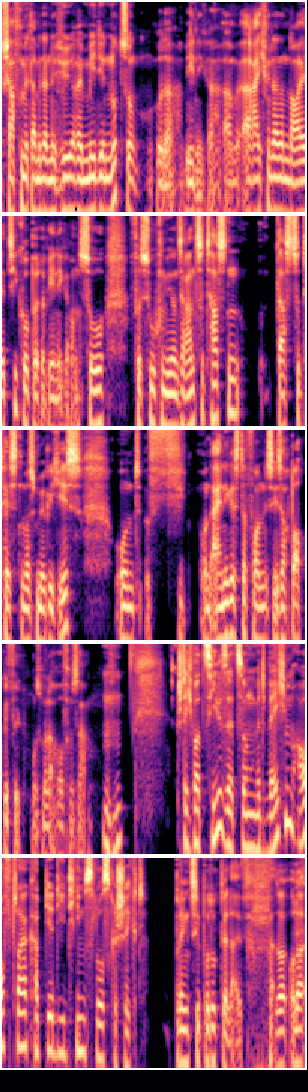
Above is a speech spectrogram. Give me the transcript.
schaffen wir damit eine höhere Mediennutzung oder weniger? Ähm, erreichen wir dann eine neue Zielgruppe oder weniger? Und so versuchen wir uns heranzutasten, das zu testen, was möglich ist. Und, und einiges davon ist, ist auch Bauchgefühl, muss man auch offen sagen. Mhm. Stichwort Zielsetzung. Mit welchem Auftrag habt ihr die Teams losgeschickt? bringt sie Produkte live also, oder,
